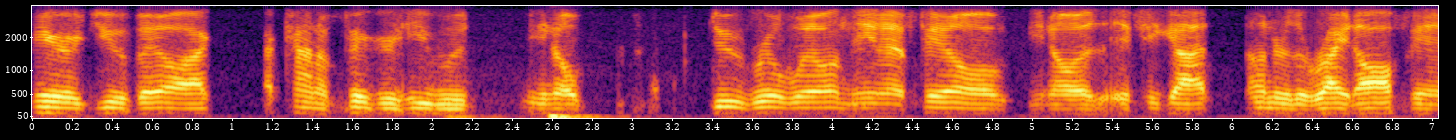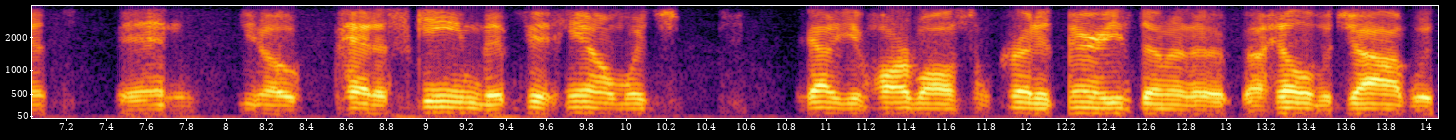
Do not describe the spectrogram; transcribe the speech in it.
here at U of L, I I kind of figured he would you know do real well in the NFL. You know, if he got under the right offense and you know had a scheme that fit him, which I got to give Harbaugh some credit there. He's done a, a hell of a job with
